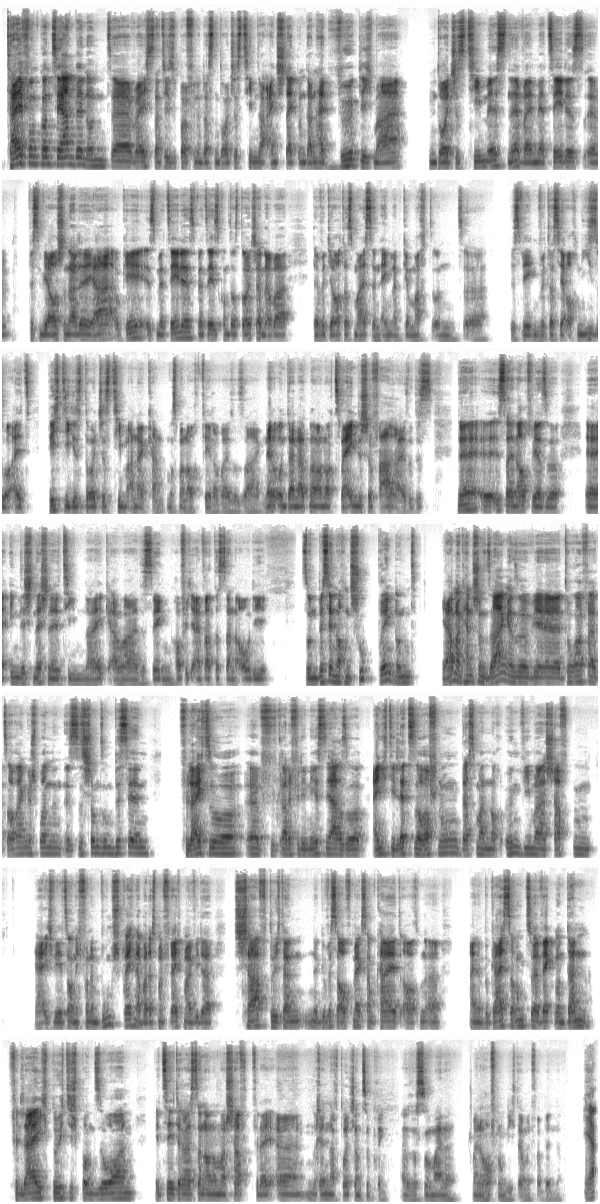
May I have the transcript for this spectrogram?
Teil vom Konzern bin und äh, weil ich es natürlich super finde, dass ein deutsches Team da einsteigt und dann halt wirklich mal ein deutsches Team ist, ne? weil Mercedes, äh, wissen wir auch schon alle, ja, okay, ist Mercedes, Mercedes kommt aus Deutschland, aber da wird ja auch das meiste in England gemacht und äh, deswegen wird das ja auch nie so als richtiges deutsches Team anerkannt, muss man auch fairerweise sagen. Ne? Und dann hat man auch noch zwei englische Fahrer. Also das ne, äh, ist dann auch wieder so äh, English National Team like. Aber deswegen hoffe ich einfach, dass dann Audi so ein bisschen noch einen Schub bringt. Und ja, man kann schon sagen, also wir, äh, Toraf hat es auch angesprochen, es ist schon so ein bisschen vielleicht so äh, gerade für die nächsten Jahre so eigentlich die letzte Hoffnung, dass man noch irgendwie mal schafft, ein, ja, ich will jetzt auch nicht von einem Boom sprechen, aber dass man vielleicht mal wieder schafft, durch dann eine gewisse Aufmerksamkeit auch eine, eine Begeisterung zu erwecken und dann vielleicht durch die Sponsoren etc. es dann auch nochmal schafft, vielleicht äh, ein Rennen nach Deutschland zu bringen. Also das ist so meine, meine Hoffnung, die ich damit verbinde. Ja,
